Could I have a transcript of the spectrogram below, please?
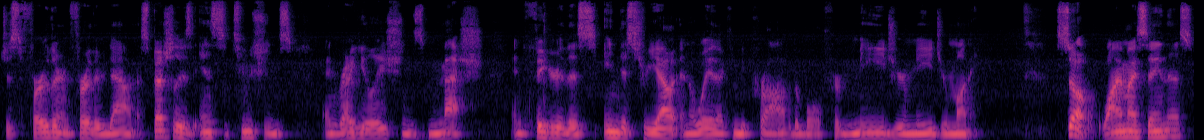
just further and further down, especially as institutions and regulations mesh and figure this industry out in a way that can be profitable for major, major money. So, why am I saying this?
